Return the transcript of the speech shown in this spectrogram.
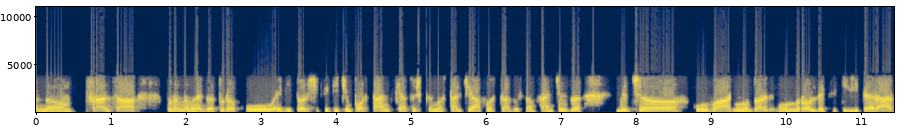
în uh, Franța, punând în legătură cu editori și critici importanți atunci când Nostalgia a fost tradusă în franceză. Deci, uh, cumva, nu doar un rol de critic literar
